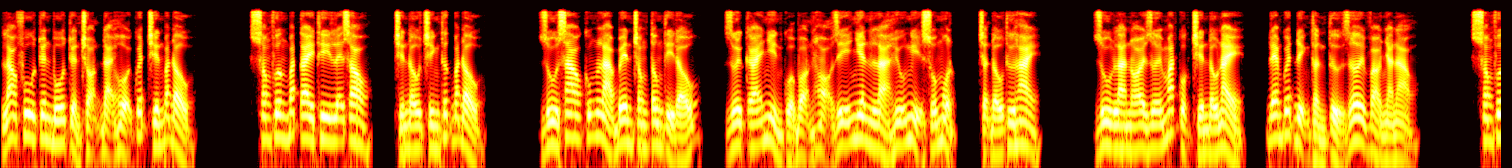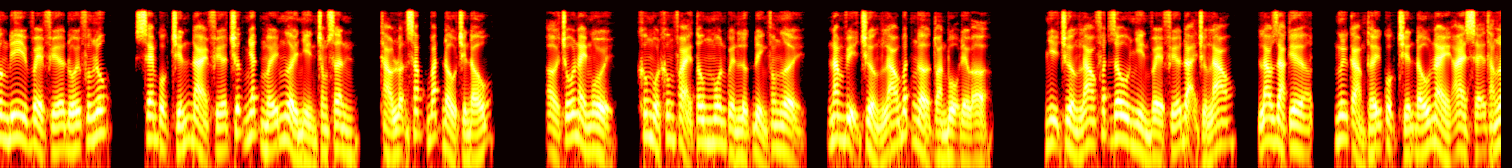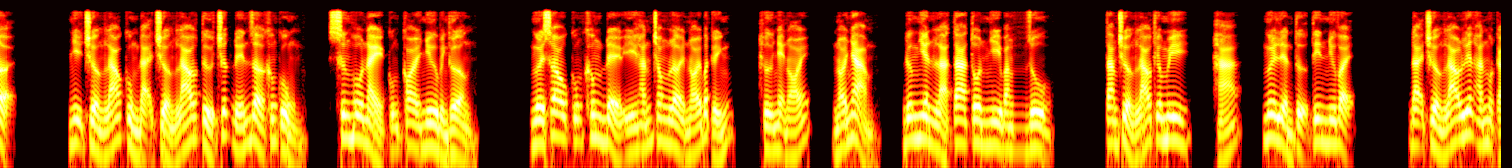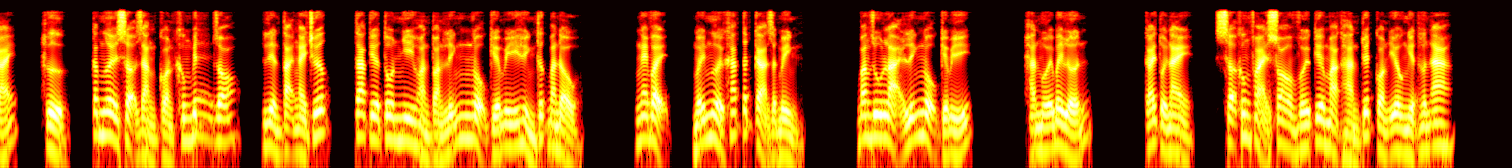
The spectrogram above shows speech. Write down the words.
lao phu tuyên bố tuyển chọn đại hội quyết chiến bắt đầu. Song phương bắt tay thi lễ sau, chiến đấu chính thức bắt đầu. Dù sao cũng là bên trong tông tỷ đấu, dưới cái nhìn của bọn họ dĩ nhiên là hữu nghị số một, trận đấu thứ hai. Dù là nói dưới mắt cuộc chiến đấu này, đem quyết định thần tử rơi vào nhà nào. Song phương đi về phía đối phương lúc, xem cuộc chiến đài phía trước nhất mấy người nhìn trong sân, thảo luận sắp bắt đầu chiến đấu. Ở chỗ này ngồi, không một không phải tông môn quyền lực đỉnh phong người, năm vị trưởng lão bất ngờ toàn bộ đều ở. Nhị trưởng lão phất dâu nhìn về phía đại trưởng lão lao già kia ngươi cảm thấy cuộc chiến đấu này ai sẽ thắng lợi? Nhị trưởng lão cùng đại trưởng lão từ trước đến giờ không cùng, xưng hô này cũng coi như bình thường. Người sau cũng không để ý hắn trong lời nói bất kính thư nhẹ nói nói nhảm, đương nhiên là ta tôn nhi băng du. Tam trưởng lão thiêu mi, há, ngươi liền tự tin như vậy? Đại trưởng lão liếc hắn một cái, hừ, các ngươi sợ rằng còn không biết rõ, liền tại ngày trước, ta kia tôn nhi hoàn toàn lĩnh ngộ kiếm ý hình thức ban đầu. Nghe vậy, mấy người khác tất cả giật mình. Băng du lại lĩnh ngộ kiếm ý. Hắn mới bay lớn. Cái tuổi này sợ không phải so với kia mạc hàn tuyết còn yêu nghiệt hơn a.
